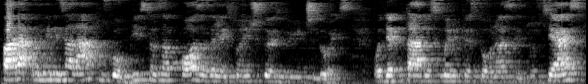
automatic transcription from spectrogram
para organizar atos golpistas após as eleições de 2022. O deputado se manifestou nas redes sociais.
